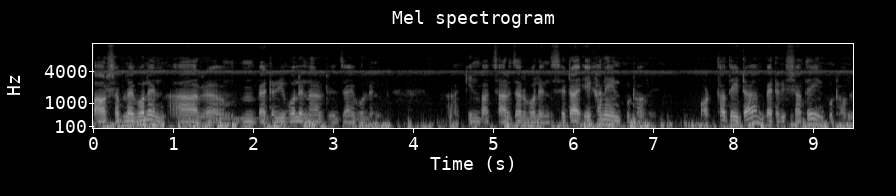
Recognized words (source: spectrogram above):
পাওয়ার সাপ্লাই বলেন আর ব্যাটারি বলেন আর যাই বলেন কিংবা চার্জার বলেন, সেটা এখানে ইনপুট হবে। অর্থাৎ এটা ব্যাটারির সাথে ইনপুট হবে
